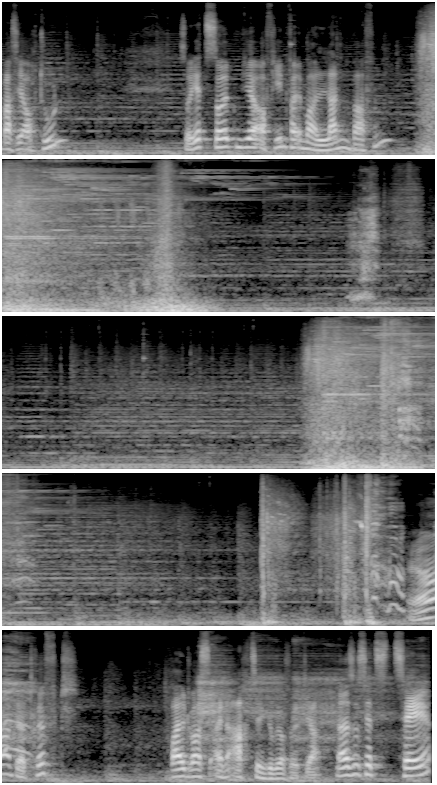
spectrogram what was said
Was sie auch tun. So, jetzt sollten wir auf jeden Fall immer Lan buffen. Trifft. Weil du eine 18 gewürfelt, ja. Das ist jetzt zäh.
